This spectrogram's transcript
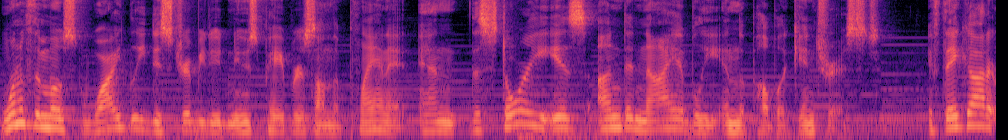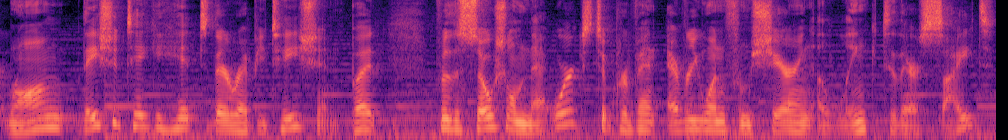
one of the most widely distributed newspapers on the planet, and the story is undeniably in the public interest. If they got it wrong, they should take a hit to their reputation, but for the social networks to prevent everyone from sharing a link to their site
